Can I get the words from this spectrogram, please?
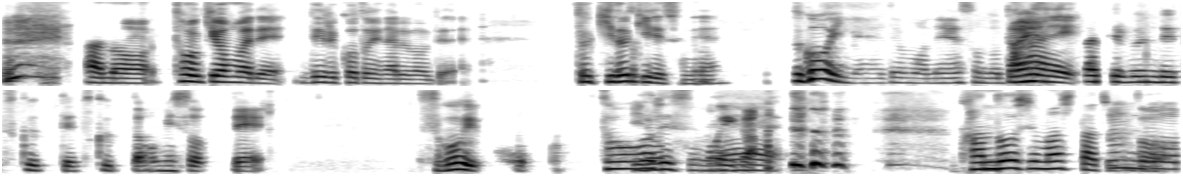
あの東京まで出ることになるのでドキドキですね。すごいね。でもね、その大はい豆が自分で作って作ったお味噌ってすごいおそうです色の思いがね。感動しましたちょっと。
